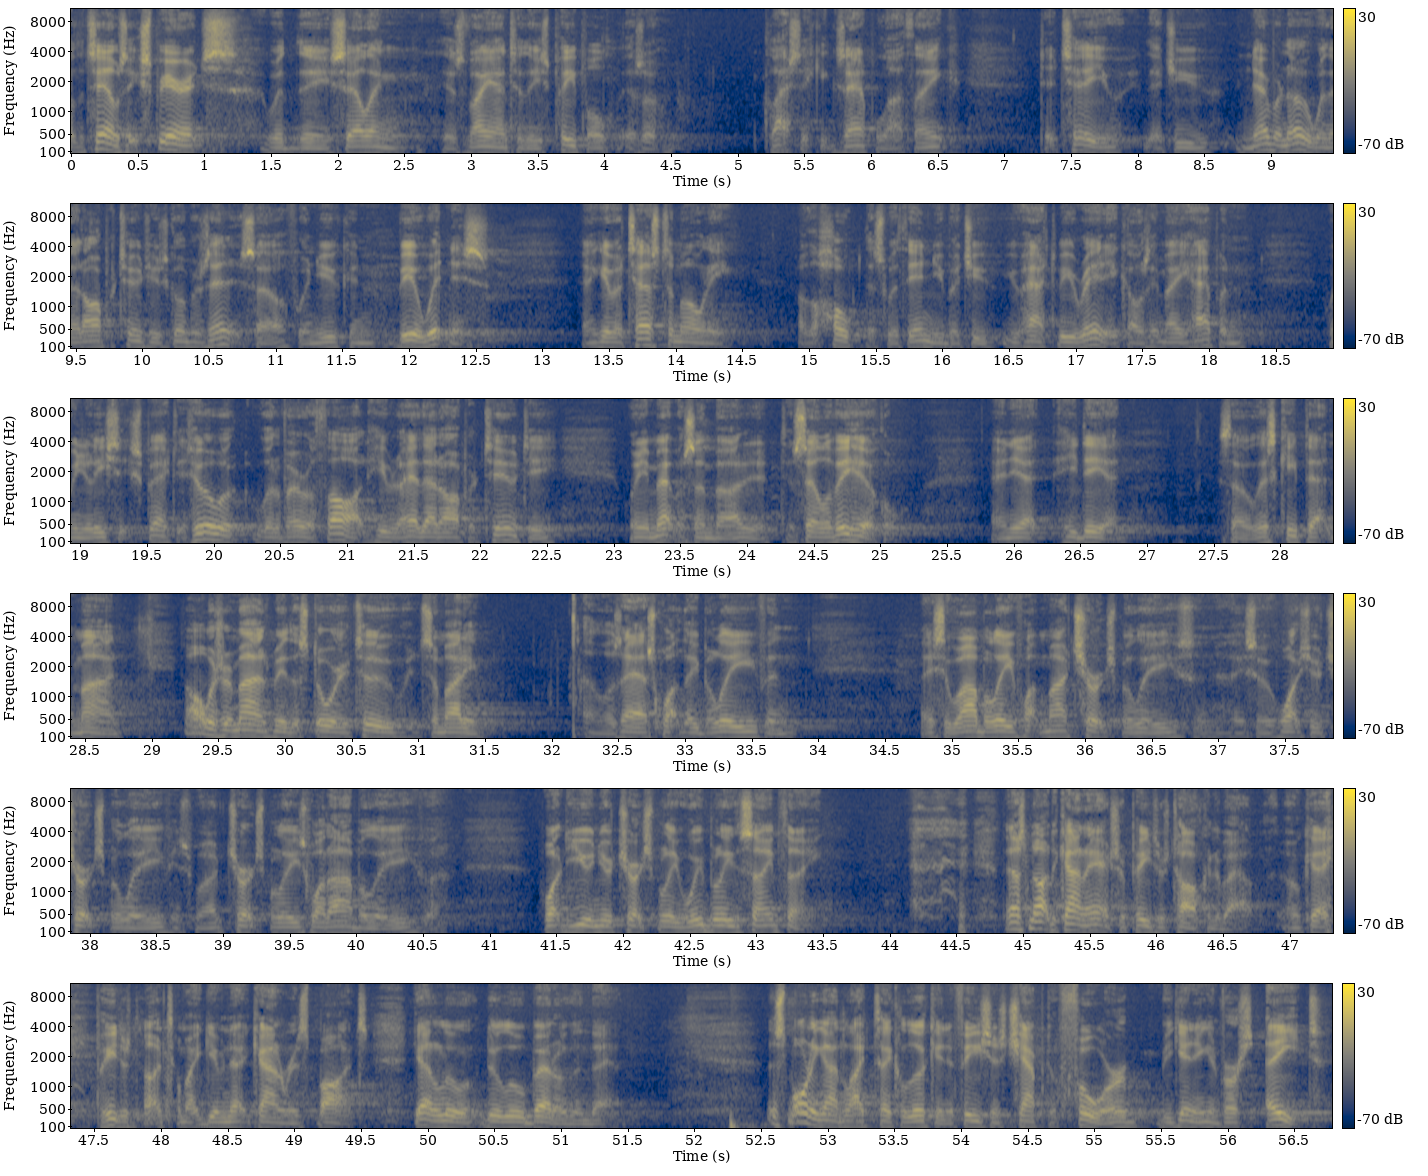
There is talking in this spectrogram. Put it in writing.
Brother Tim's experience with the selling his van to these people is a classic example, I think, to tell you that you never know when that opportunity is going to present itself, when you can be a witness and give a testimony of the hope that's within you, but you, you have to be ready because it may happen when you least expect it. Who would have ever thought he would have had that opportunity when he met with somebody to, to sell a vehicle? And yet he did. So let's keep that in mind. It always reminds me of the story, too, when somebody uh, was asked what they believe, and they said, Well, I believe what my church believes. And they said, What's your church believe? He said, Well, church believes what I believe. Uh, what do you and your church believe? We believe the same thing. That's not the kind of answer Peter's talking about, okay? Peter's not talking about giving that kind of response. You got to do a little better than that. This morning, I'd like to take a look at Ephesians chapter 4, beginning in verse 8.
